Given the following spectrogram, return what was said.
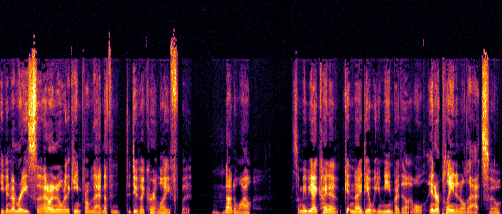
even memories. Uh, I don't even know where they came from that had nothing to do with my current life, but Mm-hmm. not in a while. So maybe I kind of get an idea what you mean by the whole inner plane and all that. So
